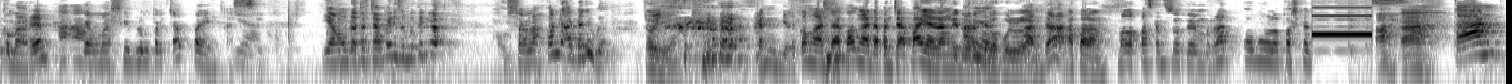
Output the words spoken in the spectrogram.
kemarin Ah, ah. yang masih belum tercapai. Iya. Yang udah tercapai disebutin nggak? Nggak usah lah, kan ada juga. Oh iya. kan gila kok enggak ada kok enggak ada pencapaian lang di 2020 lang. Ada. Apa lang? Melepaskan sesuatu yang berat. Oh, mau lepaskan Ah, Kan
